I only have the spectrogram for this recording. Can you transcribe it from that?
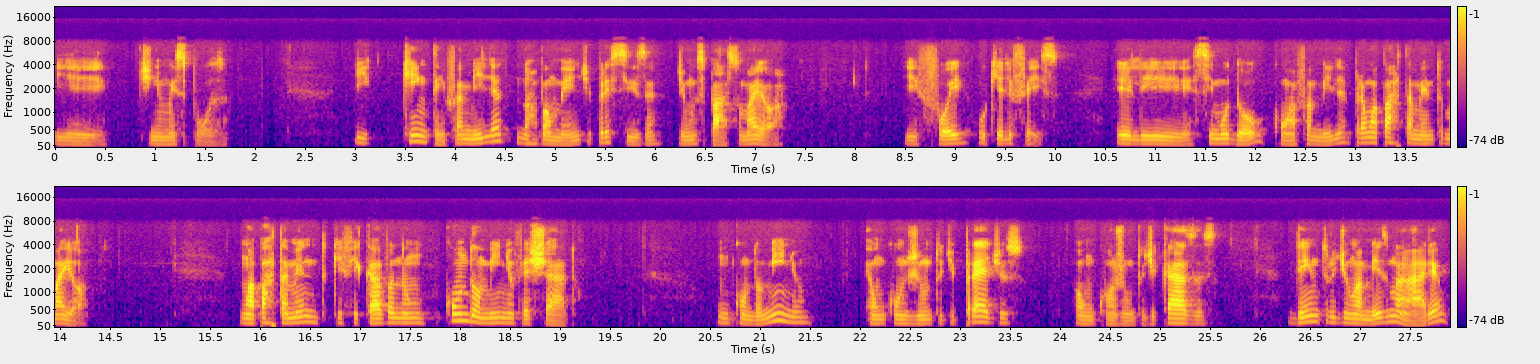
e tinha uma esposa. E quem tem família normalmente precisa de um espaço maior. E foi o que ele fez. Ele se mudou com a família para um apartamento maior. Um apartamento que ficava num condomínio fechado. Um condomínio é um conjunto de prédios ou um conjunto de casas dentro de uma mesma área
